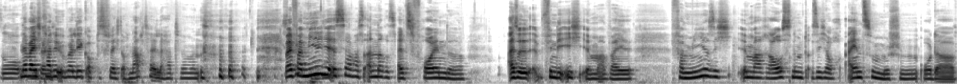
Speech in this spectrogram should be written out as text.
so. Na, weil ich gerade überlege, ob das vielleicht auch Nachteile hat, wenn man. weil Familie ist ja was anderes als Freunde. Also finde ich immer, weil Familie sich immer rausnimmt, sich auch einzumischen oder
